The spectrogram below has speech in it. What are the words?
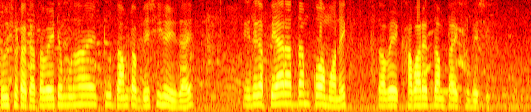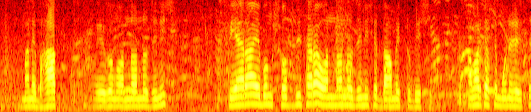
দুইশো টাকা। তবে এটা মনে হয় একটু দামটা বেশি হয়ে যায়। এই জায়গায় পেয়ারার দাম কম অনেক, তবে খাবারের দামটা একটু বেশি। মানে ভাত এবং অন্যান্য জিনিস, পেয়ারা এবং সবজি ছাড়া অন্যান্য জিনিসের দাম একটু বেশি। আমার কাছে মনে হয়েছে,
